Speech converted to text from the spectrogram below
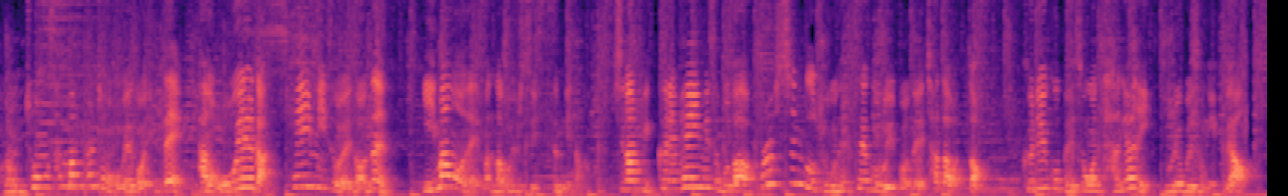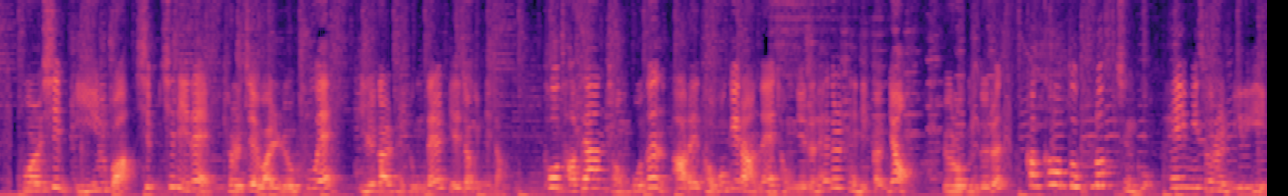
그럼 총 38,500원인데 단 5일간 헤이미소에서는 2만원에 만나보실 수 있습니다. 지난 빅크림 헤이미소보다 훨씬 더 좋은 혜택으로 이번에 찾아왔죠? 그리고 배송은 당연히 무료 배송이고요. 9월 12일과 17일에 결제 완료 후에 일괄 배송될 예정입니다. 더 자세한 정보는 아래 더보기란에 정리를 해둘 테니까요. 여러분들은 카카오톡 플러스 친구 헤이미소를 미리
